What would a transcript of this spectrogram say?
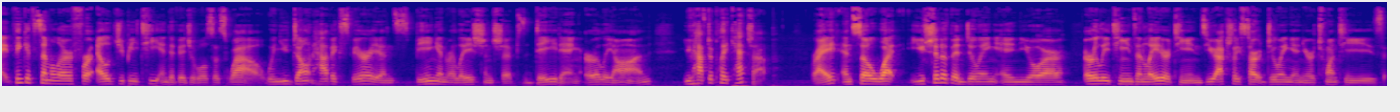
I think it's similar for LGBT individuals as well. When you don't have experience being in relationships, dating early on, you have to play catch up right? And so what you should have been doing in your early teens and later teens, you actually start doing in your 20s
